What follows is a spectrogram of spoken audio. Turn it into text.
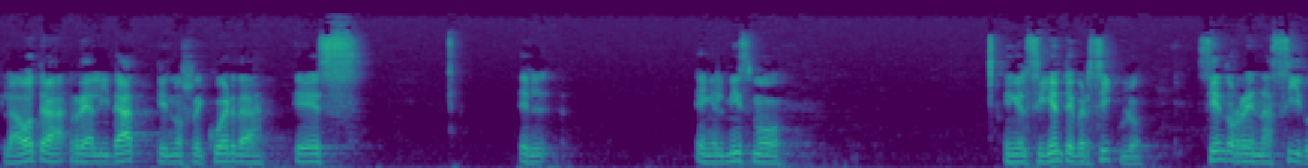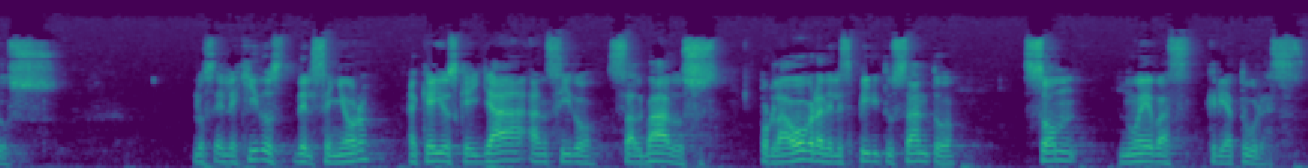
La otra realidad que nos recuerda es el, en el mismo en el siguiente versículo, siendo renacidos. los elegidos del Señor, aquellos que ya han sido salvados por la obra del Espíritu Santo, son nuevas criaturas.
